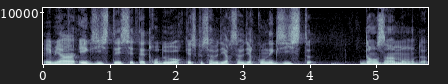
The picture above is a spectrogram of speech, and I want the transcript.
Eh bien, exister, c'est être au dehors. Qu'est-ce que ça veut dire? Ça veut dire qu'on existe dans un monde.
